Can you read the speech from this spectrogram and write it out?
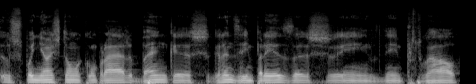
os espanhóis estão a comprar bancas, grandes empresas em, em, Portugal.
